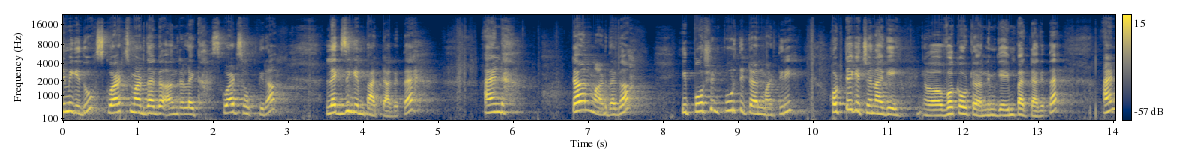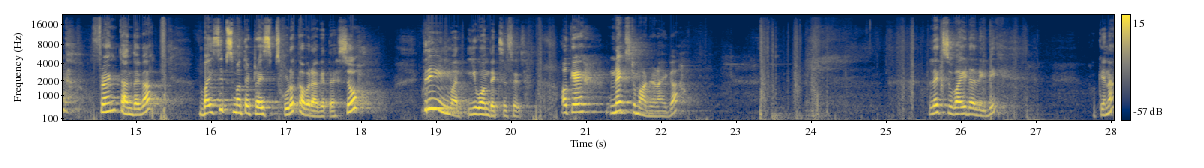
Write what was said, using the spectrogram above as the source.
ನಿಮಗಿದು ಸ್ಕ್ವಾಟ್ಸ್ ಮಾಡಿದಾಗ ಅಂದರೆ ಲೈಕ್ ಸ್ಕ್ವಾಟ್ಸ್ ಹೋಗ್ತೀರಾ? ಲೆಗ್ಸಿಗೆ ಇಂಪ್ಯಾಕ್ಟ್ ಆಗುತ್ತೆ. ಆ್ಯಂಡ್ ಟರ್ನ್ ಮಾಡಿದಾಗ ಈ ಪೋರ್ಷನ್ ಪೂರ್ತಿ ಟರ್ನ್ ಮಾಡ್ತೀರಿ. ಹೊಟ್ಟೆಗೆ ಚೆನ್ನಾಗಿ ವರ್ಕೌಟ್ ನಿಮಗೆ ಇಂಪ್ಯಾಕ್ಟ್ ಆಗುತ್ತೆ. ಆ್ಯಂಡ್ ಫ್ರಂಟ್ ಅಂದಾಗ ಬೈಸಿಪ್ಸ್ ಮತ್ತು ಟ್ರೈಸಿಪ್ಸ್ ಕೂಡ ಕವರ್ ಆಗುತ್ತೆ. ಸೊ ತ್ರೀ ಇನ್ ಒನ್ ಈ ಒಂದು ಎಕ್ಸಸೈಸ್ ಓಕೆ ನೆಕ್ಸ್ಟ್ ಮಾಡೋಣ ಈಗ ಲೆಗ್ಸ್ ವೈಡಲ್ಲಿ ಇಡಿ ಓಕೆನಾ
